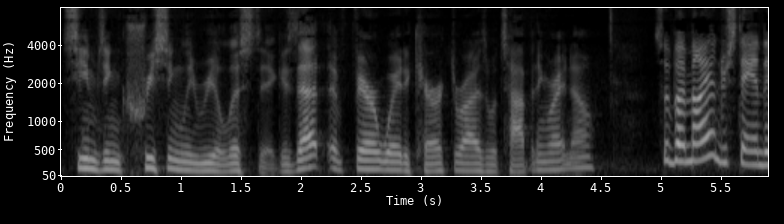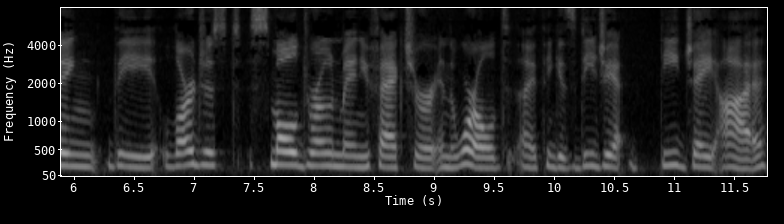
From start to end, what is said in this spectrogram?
seems increasingly realistic. Is that a fair way to characterize what's happening right now? So, by my understanding, the largest small drone manufacturer in the world, I think, is DJ, DJI,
